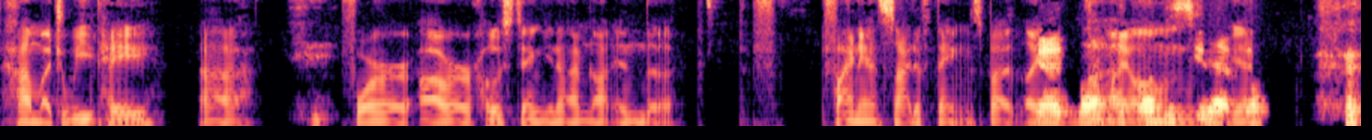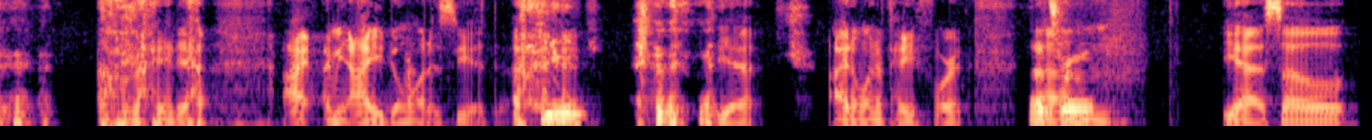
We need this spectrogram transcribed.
how much we pay uh, for our hosting. You know, I'm not in the finance side of things, but like yeah, love, from my own. yeah. oh, right. Yeah. I, I mean, I don't want to see it. Huge. yeah. I don't want to pay for it. That's um, right. Yeah. So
